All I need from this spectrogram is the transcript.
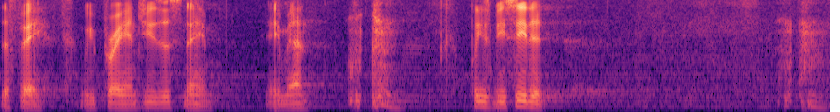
the faith. We pray in Jesus' name. Amen. Please be seated.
